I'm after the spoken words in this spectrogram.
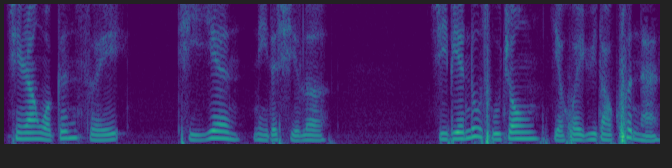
请让我跟随，体验你的喜乐，即便路途中也会遇到困难。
